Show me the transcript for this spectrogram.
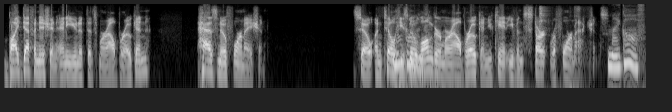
By definition, any unit that's morale broken has no formation. So until Mic he's no longer morale broken, you can't even start reform actions. Mic off.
